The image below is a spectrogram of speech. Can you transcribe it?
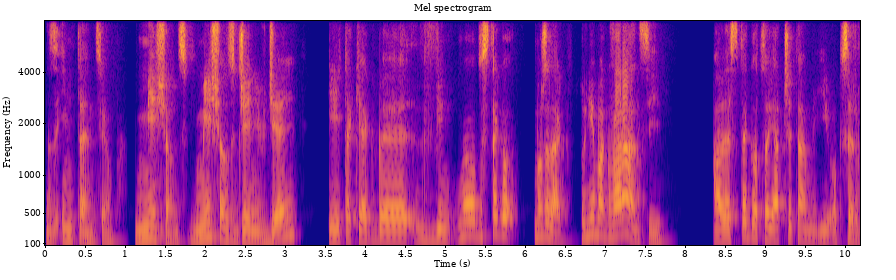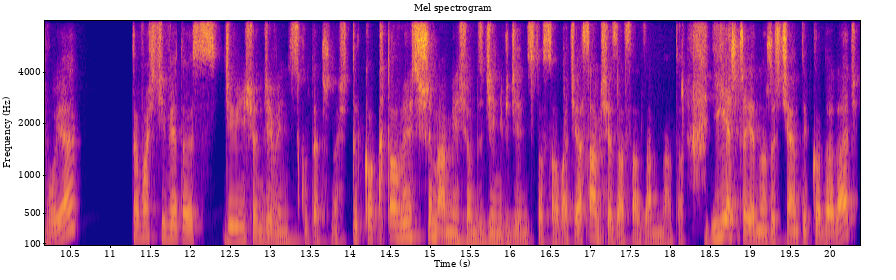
z intencją. Miesiąc, miesiąc, dzień w dzień i tak jakby, no z tego, może tak, tu nie ma gwarancji, ale z tego, co ja czytam i obserwuję, to właściwie to jest 99 skuteczność. Tylko kto wytrzyma miesiąc dzień w dzień stosować? Ja sam się zasadzam na to. I jeszcze jedną rzecz chciałem tylko dodać.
